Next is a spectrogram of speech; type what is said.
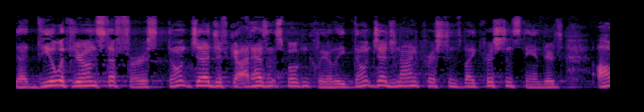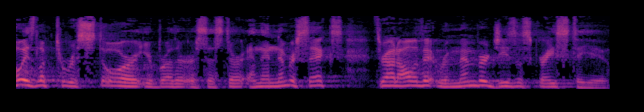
That deal with your own stuff first. Don't judge if God hasn't spoken clearly. Don't judge non Christians by Christian standards. Always look to restore your brother or sister. And then number six, throughout all of it, remember Jesus' grace to you.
